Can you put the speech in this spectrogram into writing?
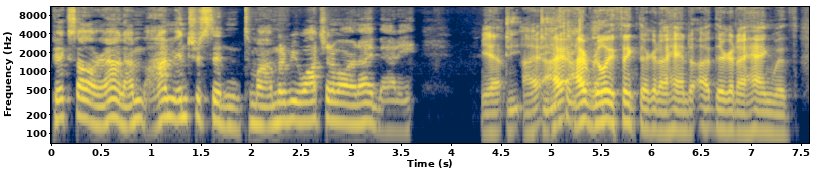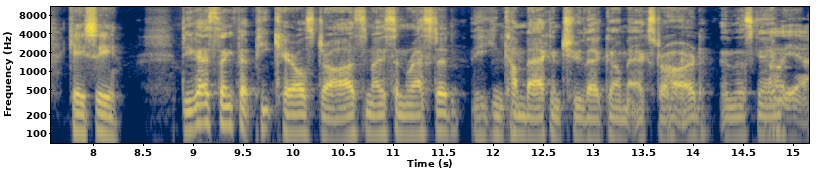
picks all around. I'm I'm interested in tomorrow. I'm going to be watching tomorrow night, Maddie. Yeah, do, I, do I, I really think they're gonna hand uh, they're gonna hang with KC. Do you guys think that Pete Carroll's jaw is nice and rested? He can come back and chew that gum extra hard in this game. Oh yeah.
